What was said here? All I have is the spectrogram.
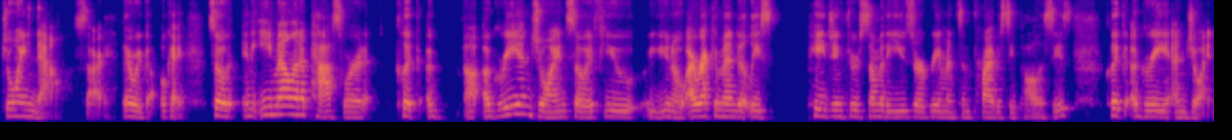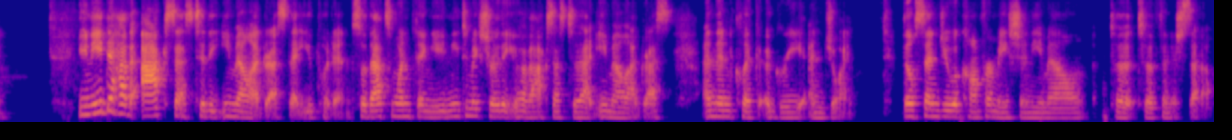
join now. Sorry, there we go. Okay, so an email and a password. Click uh, agree and join. So if you you know, I recommend at least paging through some of the user agreements and privacy policies. Click agree and join. You need to have access to the email address that you put in. So that's one thing. You need to make sure that you have access to that email address and then click agree and join they'll send you a confirmation email to, to finish setup.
